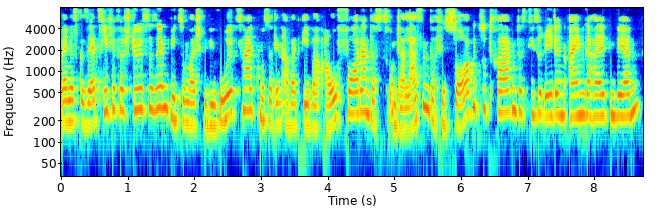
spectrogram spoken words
Wenn es gesetzliche Verstöße sind, wie zum Beispiel die Ruhezeit, muss er den Arbeitgeber auffordern, das zu unterlassen, dafür Sorge zu tragen, dass diese Regeln eingehalten werden.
